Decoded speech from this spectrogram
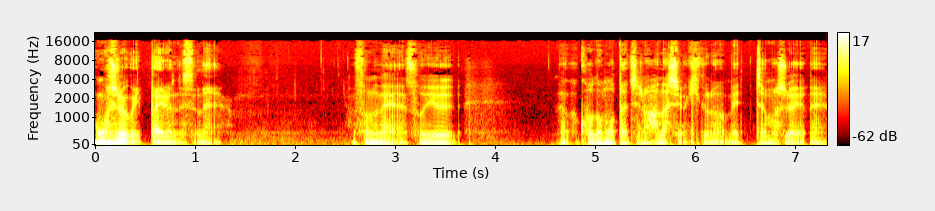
面白い子いっぱいいるんですよね。そのね、そういう、なんか子供たちの話を聞くのはめっちゃ面白いよね。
